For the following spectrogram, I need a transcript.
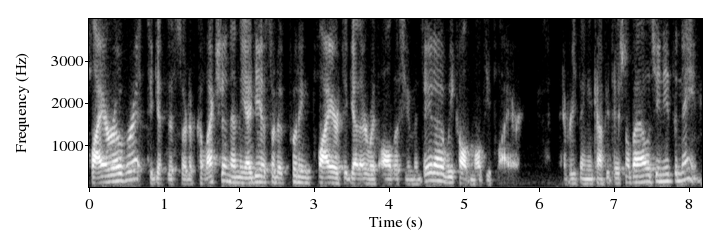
PLIER over it to get this sort of collection. And the idea of sort of putting PLIER together with all this human data, we called MultiPLIER. Everything in computational biology needs a name.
